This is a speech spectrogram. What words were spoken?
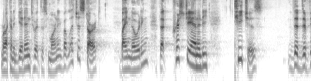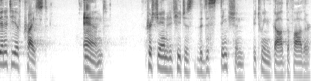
We're not going to get into it this morning, but let's just start by noting that Christianity teaches the divinity of Christ and Christianity teaches the distinction between God the Father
